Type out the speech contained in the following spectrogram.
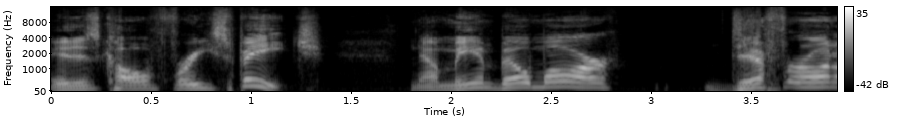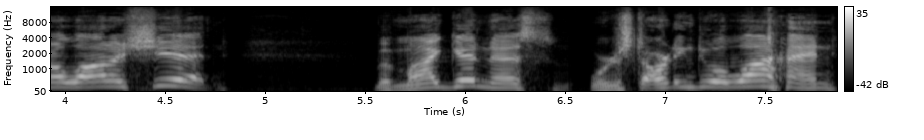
It is called free speech." Now, me and Bill Maher differ on a lot of shit, but my goodness, we're starting to align.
